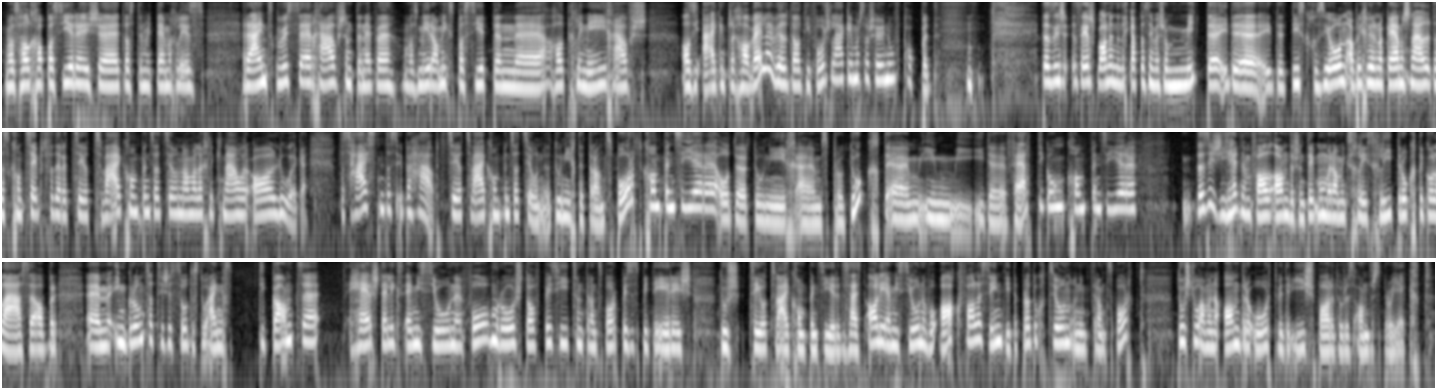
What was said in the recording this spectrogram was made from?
Was halt kann passieren ist, äh, dass du mit dem ein, ein reines Gewissen erkaufst und dann eben, was mir amigs passiert, dann äh, halt ein mehr kaufst, als ich eigentlich wollte, weil da die Vorschläge immer so schön aufpoppen. Das ist sehr spannend und ich glaube, da sind wir schon mitten in der, in der Diskussion. Aber ich würde noch gerne schnell das Konzept von der CO2-Kompensation noch mal ein bisschen genauer anschauen. Was heißt denn das überhaupt, CO2-Kompensation? Tue ich den Transport kompensieren oder tue ich ähm, das Produkt ähm, im, in der Fertigung kompensieren? Das ist in jedem Fall anders und dort muss man ein bisschen das lesen. Aber ähm, im Grundsatz ist es so, dass du eigentlich die ganze Herstellungsemissionen vom Rohstoff bis hin zum Transport, bis es bei dir ist, durch CO2 kompensieren. Das heißt, alle Emissionen, die angefallen sind in der Produktion und im Transport, tust du an einem anderen Ort wieder einsparen durch ein anderes Projekt.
